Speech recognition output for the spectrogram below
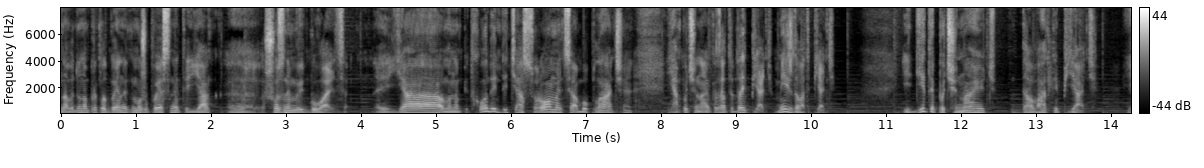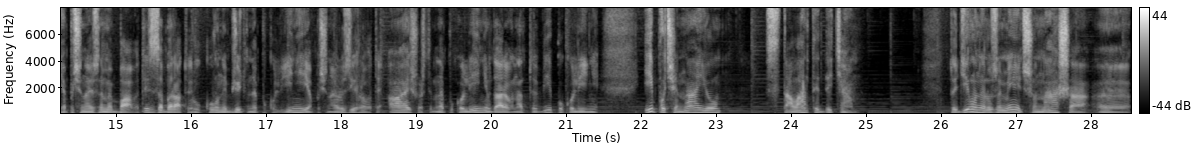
наведу, наприклад, бо я не можу пояснити, як, е, що з ними відбувається. Е, Я, воно підходить, дитя соромиться або плаче. Я починаю казати, дай 5. Вмієш давати 5? І діти починають давати 5. Я починаю з ними бавитись, забирати руку, вони б'ють мене по коліні, я починаю розігрувати, ай, що ж ти мене по коліні вдарив, вона тобі по коліні. І починаю ставати дитям. Тоді вони розуміють, що наша, е,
